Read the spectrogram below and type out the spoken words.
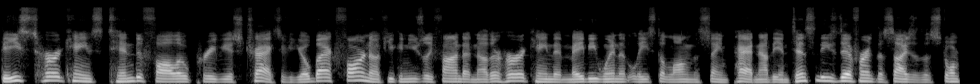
these hurricanes tend to follow previous tracks. If you go back far enough, you can usually find another hurricane that maybe went at least along the same path. Now, the intensity is different, the size of the storm.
